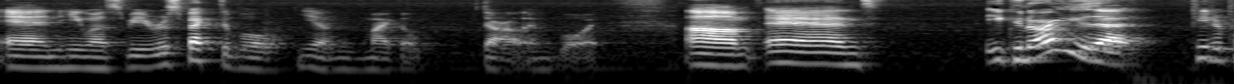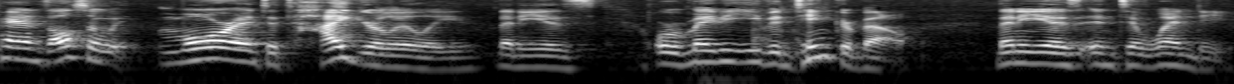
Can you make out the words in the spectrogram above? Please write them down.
and he wants to be a respectable young Michael, darling boy. Um, and you can argue that Peter Pan's also more into Tiger Lily than he is, or maybe even Tinkerbell, than he is into Wendy.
